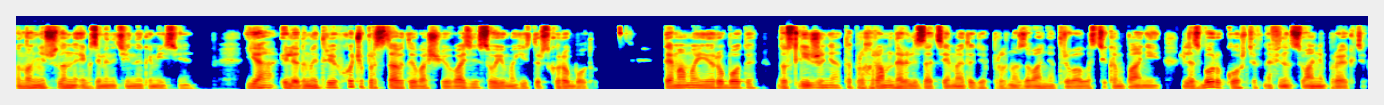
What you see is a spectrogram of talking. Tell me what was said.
Шановні члени екзаменаційної комісії, я, Ілля Дмитрієв, хочу представити вашій увазі свою магістерську роботу. Тема моєї роботи дослідження та програмна реалізація методів прогнозування тривалості кампанії для збору коштів на фінансування проєктів.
